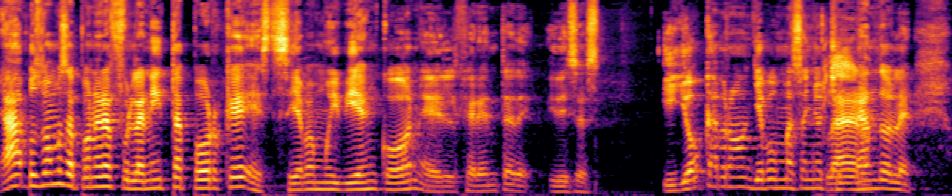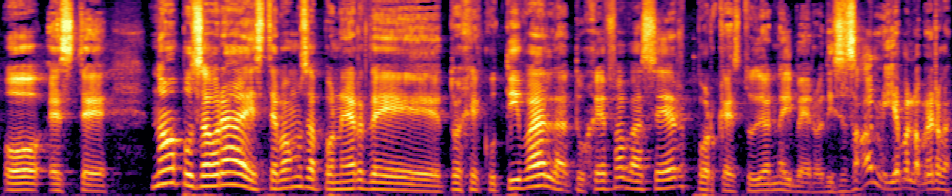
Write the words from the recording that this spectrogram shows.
Ah, pues vamos a poner a fulanita porque este, se lleva muy bien con el gerente de... Y dices, y yo, cabrón, llevo más años Claro. chingándole. O, este, no, pues ahora este, vamos a poner de tu ejecutiva, la, tu jefa va a ser porque estudió en la Ibero. Dices, ay, me lleva la verga.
